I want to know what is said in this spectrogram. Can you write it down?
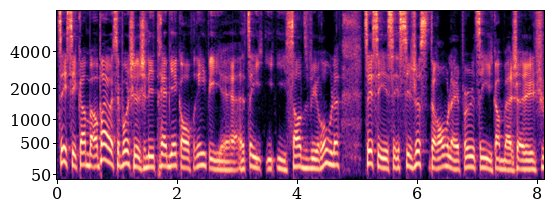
sais c'est comme oh, ben, c'est pas, je, l'ai très bien compris, puis tu sais il, sort du bureau là, tu sais c'est juste drôle un peu, tu sais comme je, je,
